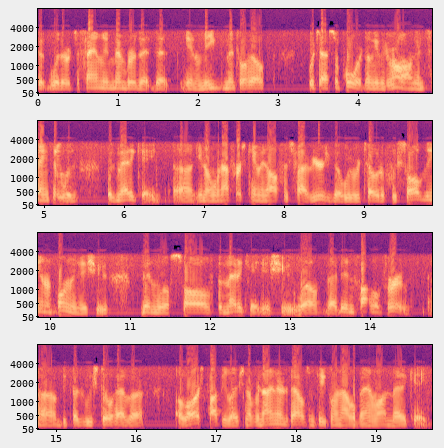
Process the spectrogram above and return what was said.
to, whether it's a family member that that you know needs mental health, which I support. Don't get me wrong. And same thing with with Medicaid. Uh, you know, when I first came in office five years ago, we were told if we solve the unemployment issue, then we'll solve the Medicaid issue. Well, that didn't follow through uh, because we still have a a large population, over 900,000 people in Alabama on Medicaid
